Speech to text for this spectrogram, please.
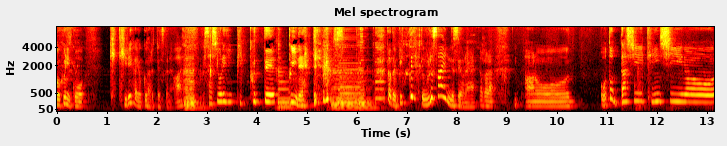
ういうふうにこうキレが良くなるっていうんですかね。あ久しぶりにピックっていいね。っていう感じ。ただピックで弾くとうるさいんですよね。だからあのー音出し禁止の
